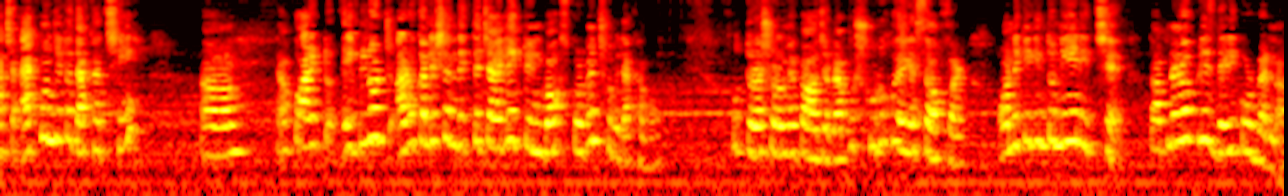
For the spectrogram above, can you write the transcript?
আচ্ছা এখন যেটা দেখাচ্ছি আপু আরেকটু, এগুলোর আরও কালেকশন দেখতে চাইলে একটু ইনবক্স করবেন, ছবি দেখাবো। উত্তরা শোরুমে পাওয়া যাবে। আপু, শুরু হয়ে গেছে অফার অনেকে কিন্তু নিয়ে নিচ্ছে। তো আপনারাও প্লিজ দেরি করবেন না।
